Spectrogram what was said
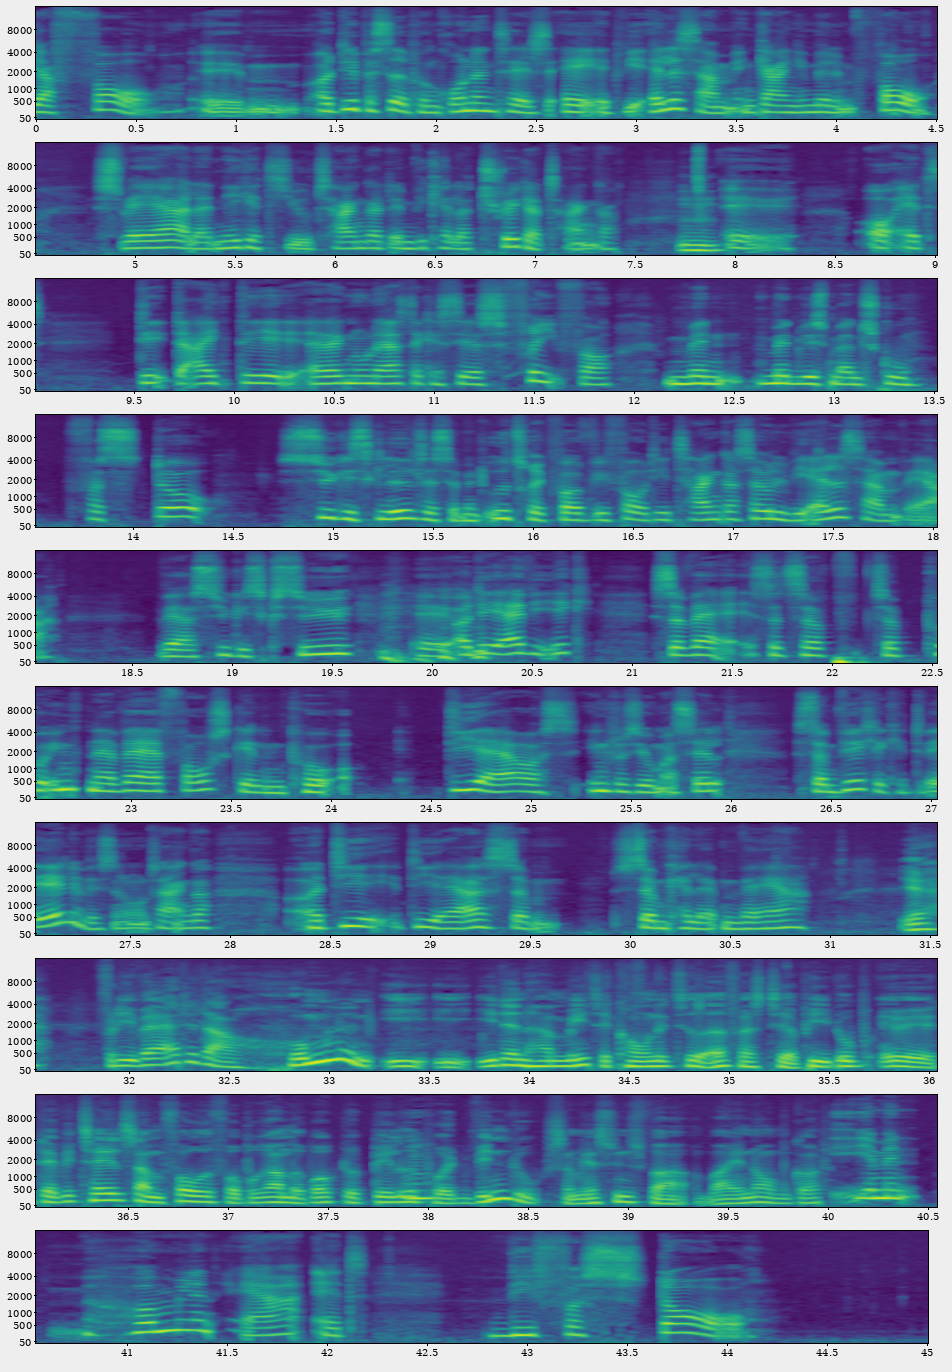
jeg får. Øhm, og det er baseret på en grundantagelse af, at vi alle sammen en gang imellem får svære eller negative tanker, dem vi kalder trigger-tanker. Mm. Øh, og at det, der er ikke, det er der ikke nogen af os, der kan se os fri for, men, men hvis man skulle forstå psykisk lidelse som et udtryk for, at vi får de tanker, så vil vi alle sammen være, være psykisk syge, øh, og det er vi ikke. Så, hvad, så, så, så pointen er, hvad er forskellen på de er os, inklusive mig selv, som virkelig kan dvæle ved sådan nogle tanker, og de, de er os, som, som kan lade dem være. Ja, fordi hvad er det, der er humlen i, i, i den her metakognitive adfærdsterapi? Du, øh, da vi talte sammen forud for programmet, brugte du et billede mm. på et vindue, som jeg synes var, var enormt godt. Jamen, humlen er, at vi forstår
